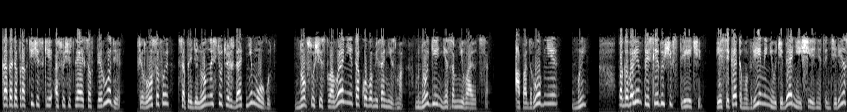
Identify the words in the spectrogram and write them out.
Как это практически осуществляется в природе, философы с определенностью утверждать не могут, но в существовании такого механизма многие не сомневаются. А подробнее мы поговорим при следующей встрече, если к этому времени у тебя не исчезнет интерес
